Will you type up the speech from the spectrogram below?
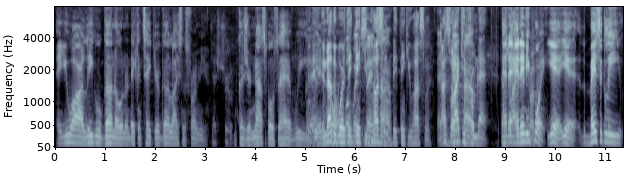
and you are a legal gun owner, they can take your gun license from you That's true. because you're not supposed to have weed. Both at any In other point. words, they Both think the you same hustling. time. They think you hustling. At That's what I get time. from that. That's at, what at any from it. point, yeah, yeah. Basically,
